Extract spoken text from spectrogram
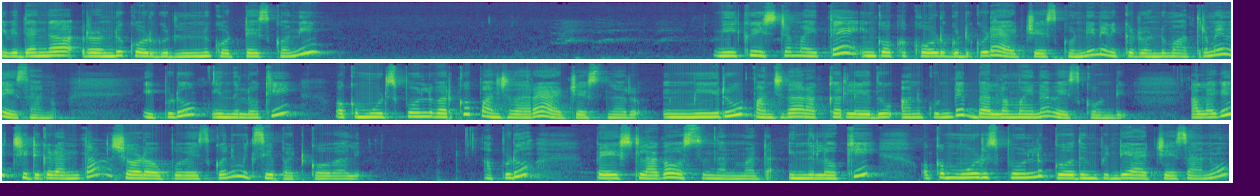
ఈ విధంగా రెండు కోడిగుడ్లను కొట్టేసుకొని మీకు ఇష్టమైతే ఇంకొక కోడిగుడ్డు కూడా యాడ్ చేసుకోండి. నేను ఇక్కడ రెండు మాత్రమే వేశాను. ఇప్పుడు ఇందులోకి ఒక మూడు స్పూన్ల వరకు పంచదార యాడ్ చేస్తున్నారు. మీరు పంచదార అక్కర్లేదు అనుకుంటే బెల్లం అయినా వేసుకోండి. అలాగే చిటికడంతా సోడా ఉప్పు వేసుకొని మిక్సీ పట్టుకోవాలి. అప్పుడు పేస్ట్ లాగా వస్తుందన్నమాట. ఇందులోకి ఒక మూడు స్పూన్లు గోధుమ పిండి యాడ్ చేశాను.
